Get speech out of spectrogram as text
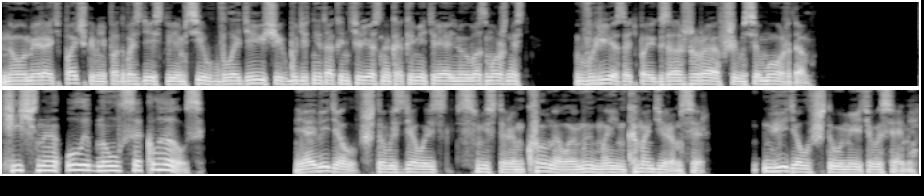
Но умирать пачками под воздействием сил владеющих будет не так интересно, как иметь реальную возможность врезать по их зажравшимся мордам. Хищно улыбнулся Клаус. «Я видел, что вы сделали с мистером Коннеллом и моим командиром, сэр. Видел, что умеете вы сами.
